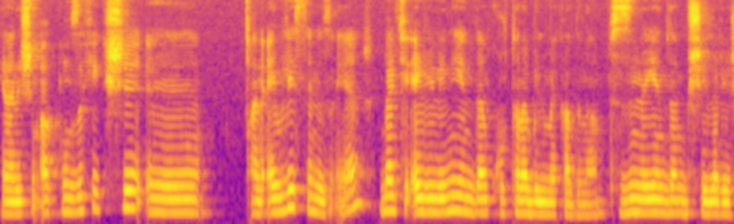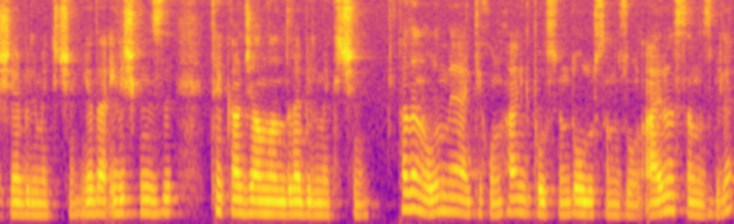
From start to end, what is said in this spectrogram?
Yani şimdi aklınızdaki kişi e, hani evliyseniz eğer belki evliliğini yeniden kurtarabilmek adına, sizinle yeniden bir şeyler yaşayabilmek için ya da ilişkinizi tekrar canlandırabilmek için kadın olun veya erkek olun hangi pozisyonda olursanız olun ayrılsanız bile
